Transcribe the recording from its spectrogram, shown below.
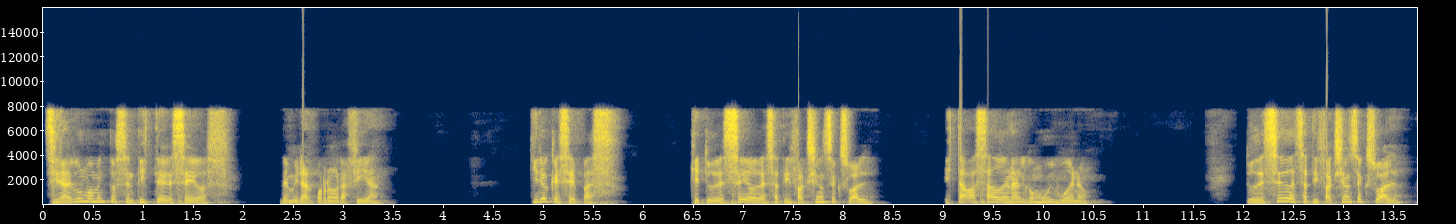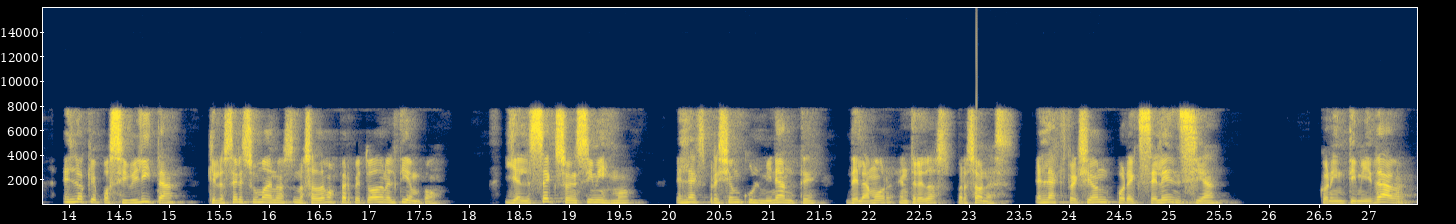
Si en algún momento sentiste deseos de mirar pornografía, quiero que sepas que tu deseo de satisfacción sexual está basado en algo muy bueno. Tu deseo de satisfacción sexual es lo que posibilita que los seres humanos nos hayamos perpetuado en el tiempo. Y el sexo en sí mismo es la expresión culminante del amor entre dos personas. Es la expresión por excelencia, con intimidad,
